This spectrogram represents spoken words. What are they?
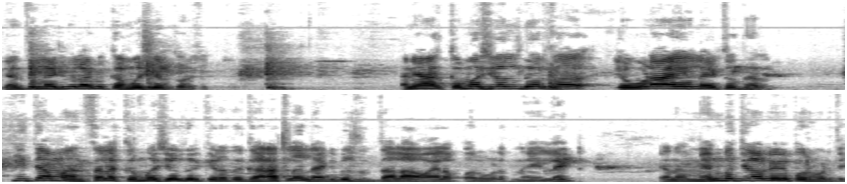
त्यांचं लाइट बिल आम्ही कमर्शियल करू शकतो. आणि आज कमर्शियल दरचा एवढा आहे लाईटचा दर की त्या माणसाला कमर्शियल जर केलं तर घरातलं लाइट बिल सुद्धा लावायला परवडत नाही लाइट त्यांना मेणबत्ती लावलेली परवडते.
